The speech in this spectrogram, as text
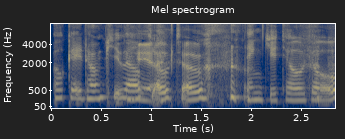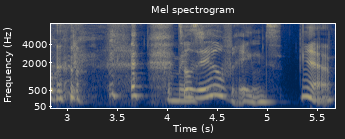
Oké, dankjewel, Ja. Toto. Denk je, Toto? Het was heel vreemd. Ja,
